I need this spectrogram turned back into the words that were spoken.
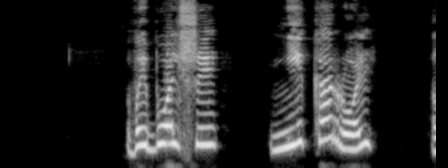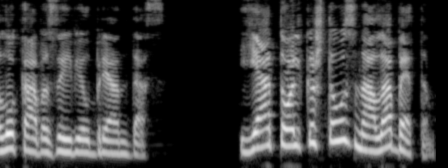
— Вы больше не король, — лукаво заявил Бриандас. — Я только что узнал об этом.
